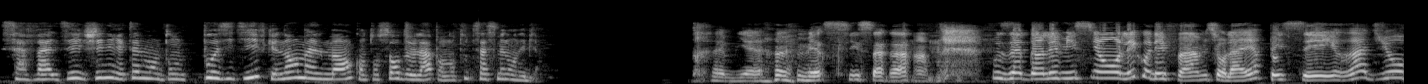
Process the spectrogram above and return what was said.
ça va générer tellement d'ondes positives que normalement, quand on sort de là, pendant toute sa semaine, on est bien. Très bien, merci Sarah. Vous êtes dans l'émission L'écho des femmes sur la RPC, Radio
